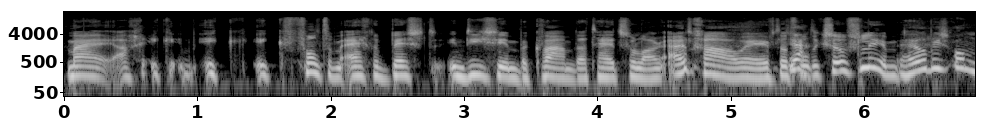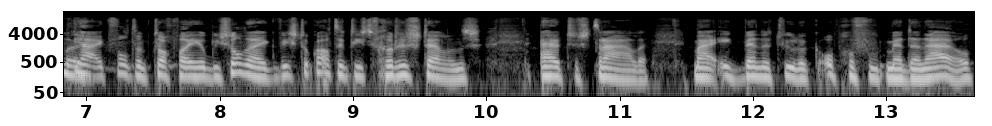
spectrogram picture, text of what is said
Maar ach, ik, ik, ik vond hem eigenlijk best in die zin bekwaam... dat hij het zo lang uitgehouden heeft. Dat Ja. vond ik zo slim. Heel bijzonder. Ja, ik vond hem toch wel heel bijzonder. Ik wist ook altijd iets geruststellends uit te stralen. Maar ik ben natuurlijk opgevoed met een uil.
